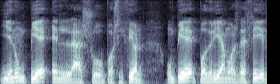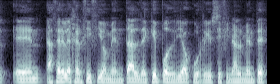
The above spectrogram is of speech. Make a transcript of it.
y en un pie en la suposición. Un pie, podríamos decir, en hacer el ejercicio mental de qué podría ocurrir si finalmente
